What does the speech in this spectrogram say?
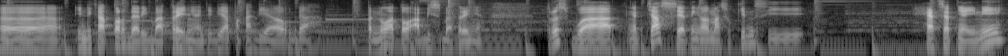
uh, indikator dari baterainya. Jadi apakah dia udah penuh atau habis baterainya. Terus buat ngecas ya tinggal masukin si headsetnya ini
